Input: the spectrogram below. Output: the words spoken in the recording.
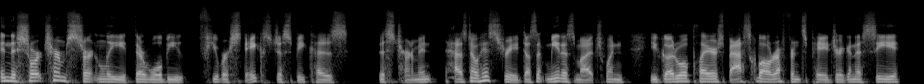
in the short term, certainly there will be fewer stakes just because this tournament has no history. It doesn't mean as much. When you go to a player's basketball reference page, you're going to see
